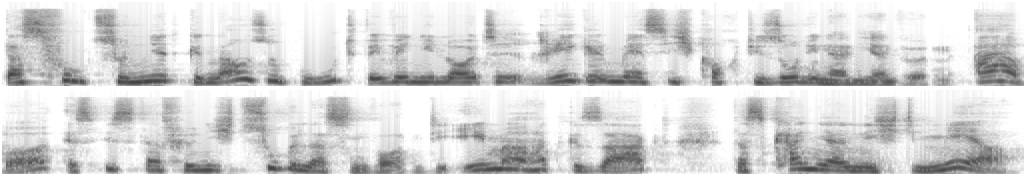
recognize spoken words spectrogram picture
das funktioniert genauso gut, wie wenn die Leute regelmäßig Cortison inhalieren würden. Aber es ist dafür nicht zugelassen worden. Die EMA hat gesagt, das kann ja nicht mehr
